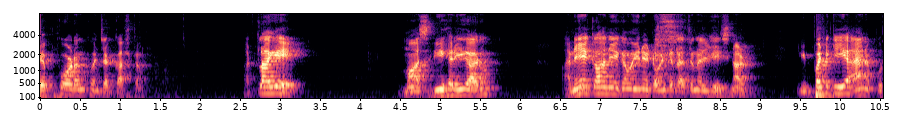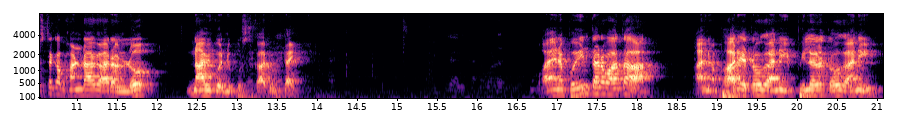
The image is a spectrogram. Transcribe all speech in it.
చెప్పుకోవడం కొంచెం కష్టం. అట్లాగే మా శ్రీహరి గారు అనేకానేకమైనటువంటి రచనలు చేసినాడు. ఇప్పటికీ ఆయన పుస్తక భాండాగారంలో నావి కొన్ని పుస్తకాలు ఉంటాయి. ఆయన పోయిన తర్వాత ఆయన భార్యతో కానీ పిల్లలతో కానీ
